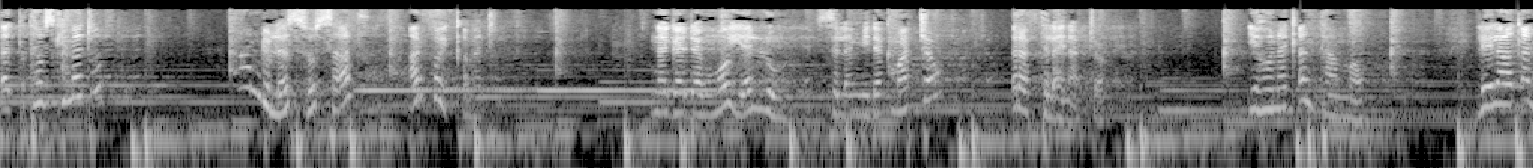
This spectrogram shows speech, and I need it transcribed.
ጠጥተው እስኪመጡ አንድ ሁለት ሶስት ሰዓት አርፈው ይቀመጡ። ነገ ደግሞ የሉም ስለሚደክማቸው እረፍት ላይ ናቸው። የሆነ ቀን ታመው ሌላ ቀን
